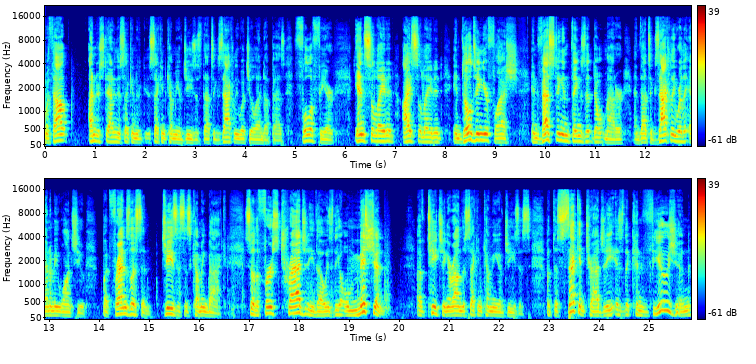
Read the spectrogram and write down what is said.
without understanding the second second coming of Jesus, that's exactly what you'll end up as, full of fear insulated, isolated, indulging your flesh, investing in things that don't matter, and that's exactly where the enemy wants you. But, friends, listen Jesus is coming back. So, the first tragedy, though, is the omission of teaching around the second coming of Jesus. But the second tragedy is the confusion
